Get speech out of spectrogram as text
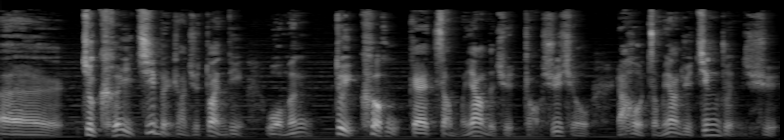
呃，就可以基本上去断定我们对客户该怎么样的去找需求，然后怎么样去精准去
